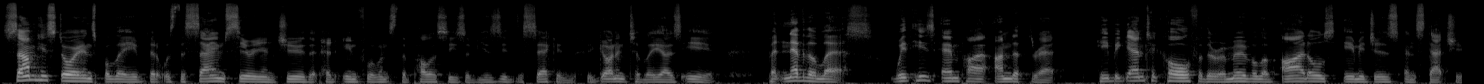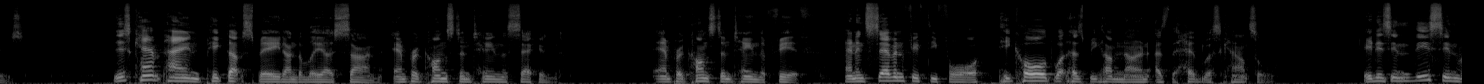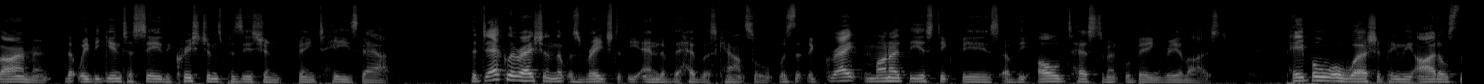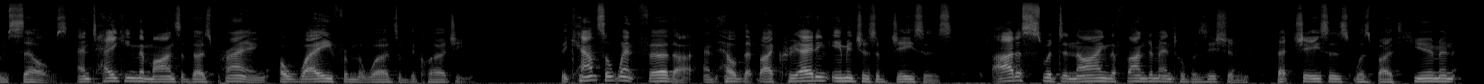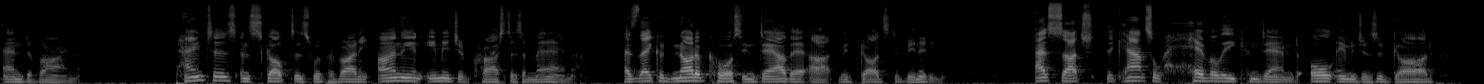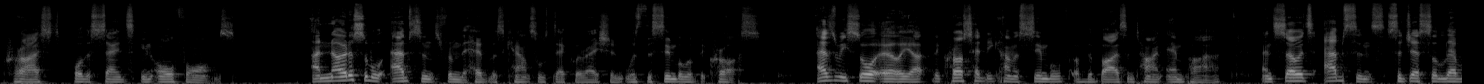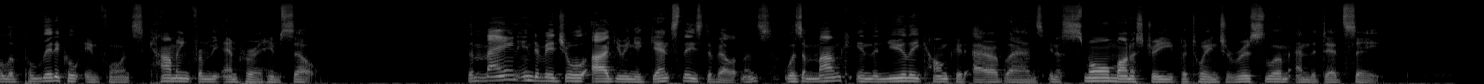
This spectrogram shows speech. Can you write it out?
Some historians believe that it was the same Syrian Jew that had influenced the policies of Yazid II who got into Leo's ear, but nevertheless, with his empire under threat, he began to call for the removal of idols, images, and statues. This campaign picked up speed under Leo's son, Emperor Constantine II. Emperor Constantine V and in 754 he called what has become known as the Headless Council. It is in this environment that we begin to see the Christians' position being teased out. The declaration that was reached at the end of the Headless Council was that the great monotheistic fears of the Old Testament were being realized. People were worshipping the idols themselves and taking the minds of those praying away from the words of the clergy. The council went further and held that by creating images of Jesus, artists were denying the fundamental position that Jesus was both human and divine. Painters and sculptors were providing only an image of Christ as a man, as they could not, of course, endow their art with God's divinity. As such, the council heavily condemned all images of God, Christ, or the saints in all forms. A noticeable absence from the Headless Council's declaration was the symbol of the cross. As we saw earlier, the cross had become a symbol of the Byzantine Empire, and so its absence suggests a level of political influence coming from the emperor himself. The main individual arguing against these developments was a monk in the newly conquered Arab lands in a small monastery between Jerusalem and the Dead Sea.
